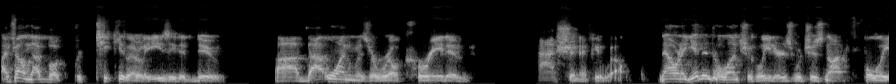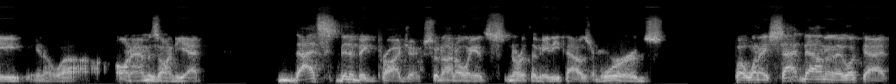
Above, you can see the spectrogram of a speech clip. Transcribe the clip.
I found that book particularly easy to do. Uh, that one was a real creative passion, if you will. Now, when I get into Lunch with Leaders, which is not fully you know uh, on Amazon yet, that's been a big project. So not only it's north of eighty thousand words, but when I sat down and I looked at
